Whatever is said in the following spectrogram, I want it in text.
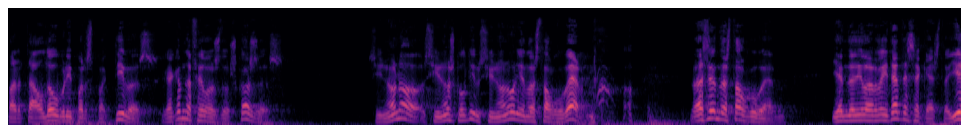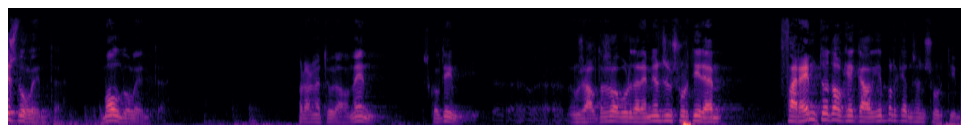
per tal d'obrir perspectives. Crec que hem de fer les dues coses. Si no, no, si no escolti'm, si no, no hauríem d'estar al govern. Nosaltres hem d'estar al govern. I hem de dir la realitat és aquesta, i és dolenta, molt dolenta. Però, naturalment, escolti'm, nosaltres l'abordarem i ens en sortirem. Farem tot el que calgui perquè ens en sortim.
